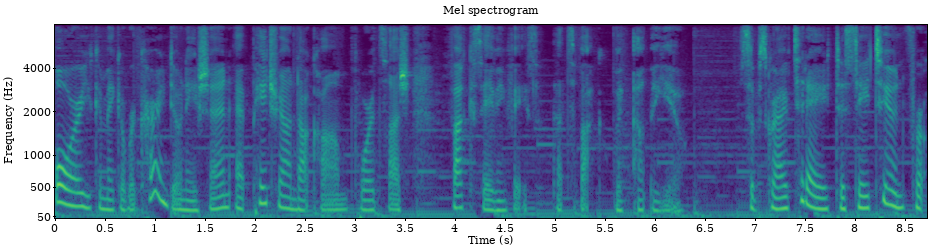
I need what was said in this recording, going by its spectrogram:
or you can make a recurring donation at patreon.com forward slash fucksavingface. That's fuck without the U. Subscribe today to stay tuned for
